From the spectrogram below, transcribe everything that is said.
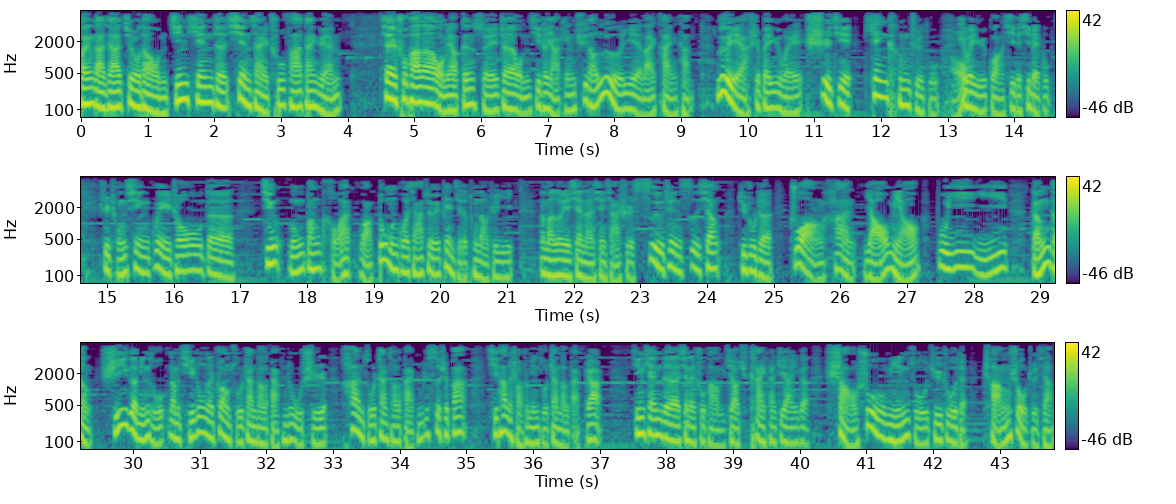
欢迎大家进入到我们今天的“现在出发”单元。现在出发呢，我们要跟随着我们记者亚平去到乐业来看一看。乐业啊，是被誉为世界天坑之都，是位于广西的西北部，是重庆、贵州的经龙邦口岸往东盟国家最为便捷的通道之一。那么乐业县呢，县辖是四镇四乡，居住着壮汉、瑶苗、布依彝等等十一个民族。那么其中呢，壮族占到了百分之五十，汉族占到了百分之四十八，其他的少数民族占到了百分之二。今天的现代出发，我们就要去看一看这样一个少数民族居住的长寿之乡。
